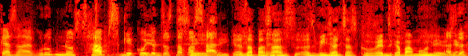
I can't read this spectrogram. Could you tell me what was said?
cas al grup no saps què collons està passant. Sí, sí, que has de passar els, els missatges corrents cap amunt i de-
